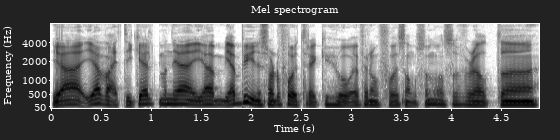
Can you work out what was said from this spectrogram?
Jeg, jeg veit ikke helt, men jeg, jeg, jeg begynner snart å foretrekke Huawei fremfor Samsung. Også fordi at uh,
